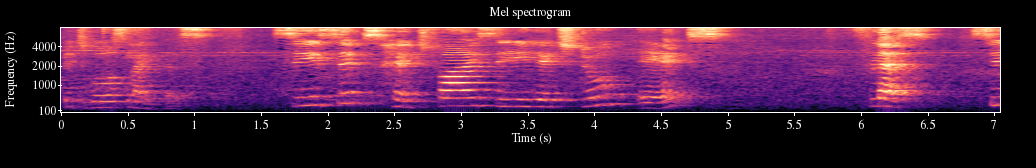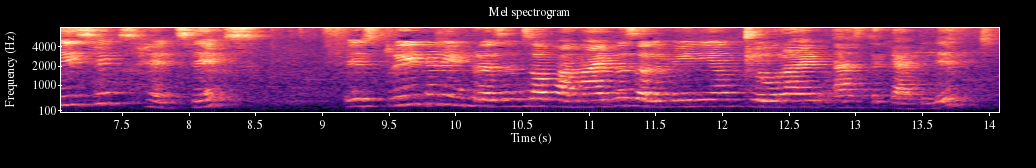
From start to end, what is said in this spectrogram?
which goes like this. C6H5CH2X plus C6H6 is treated in presence of anhydrous aluminium chloride as the catalyst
